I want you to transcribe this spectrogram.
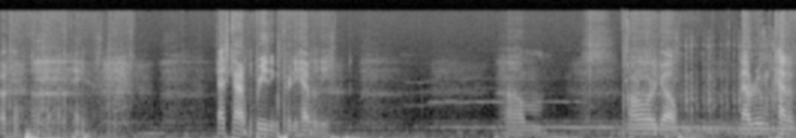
Okay, okay, okay. Guy's kind of breathing pretty heavily. Um, I don't know where to go. That room kind of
